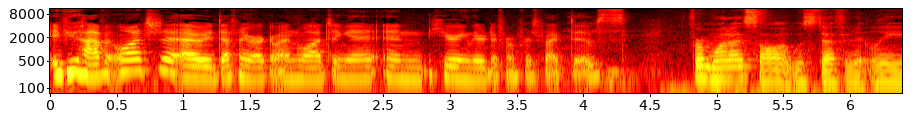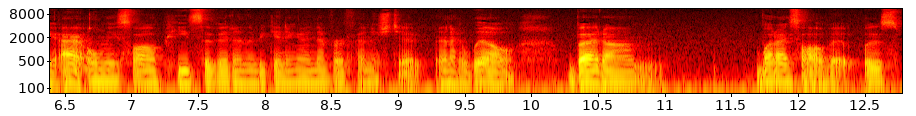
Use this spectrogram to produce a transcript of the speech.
if you haven't watched it, I would definitely recommend watching it and hearing their different perspectives. From what I saw, it was definitely. I only saw a piece of it in the beginning. I never finished it, and I will. But um, what I saw of it was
